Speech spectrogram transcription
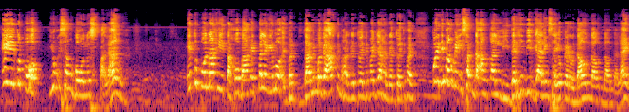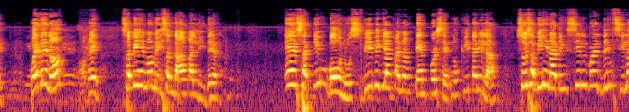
Eh ito po, yung isang bonus pa lang. Ito po nakita ko, bakit palagi mo, eh, dami mag-active, 125 dyan, 125. Pwede bang may isang daang kang leader, hindi galing sa'yo, pero down, down, down the line? Pwede, no? Okay. Sabihin mo may isang daang kang leader. Eh, sa team bonus, bibigyan ka ng 10% nung kita nila. So, sabihin natin, silver din sila.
